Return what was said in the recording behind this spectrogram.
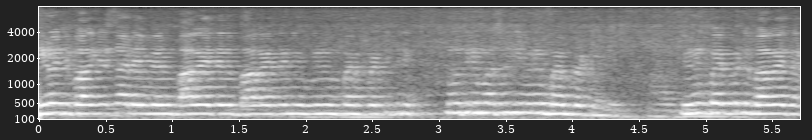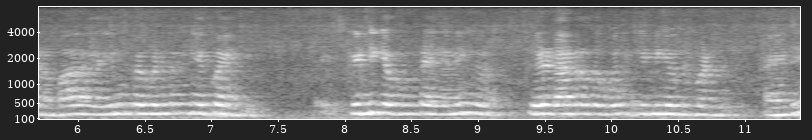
ఈ రోజు బాగా చేస్తారు బాగా అవుతుంది బాగా అవుతుంది యూనిట్ పైప్ పెట్టి త్రీ టూ త్రీ మంత్స్ నుంచి యూనిట్ పైప్ పెట్టింది. యూనిట్ పైప్ పెట్టి బాగా అవుతాను బాగా యూనిట్ పైప్ పెట్టిన ఇంకా ఎక్కువ అయింది కిడ్నీకి ఎప్పుడు ఉంటాయి కానీ వేరే డాక్టర్తో పోతే కిడ్నీకి ఎప్పుడు పడి అయింది.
